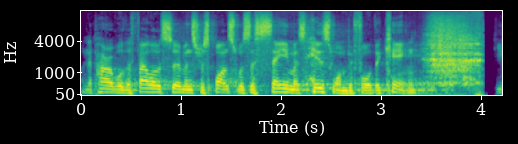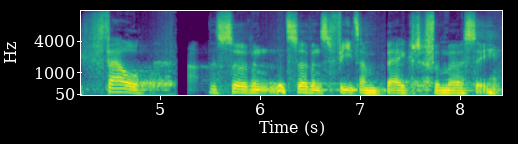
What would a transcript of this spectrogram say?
In the parable, the fellow servant's response was the same as his one before the king. He fell at the servant, servant's feet and begged for mercy.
